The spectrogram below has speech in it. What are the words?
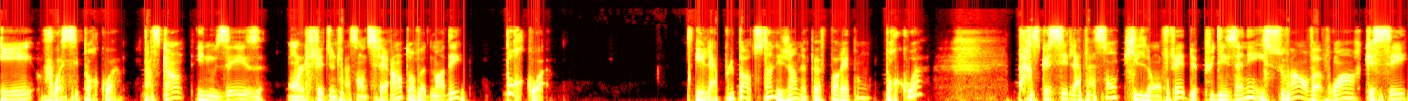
Et voici pourquoi. Parce que quand ils nous disent on le fait d'une façon différente, on va demander pourquoi. Et la plupart du temps, les gens ne peuvent pas répondre. Pourquoi? Parce que c'est la façon qu'ils l'ont fait depuis des années. Et souvent, on va voir que c'est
